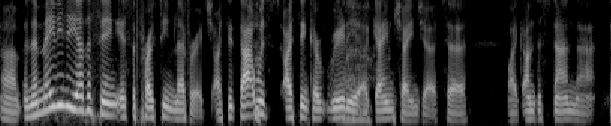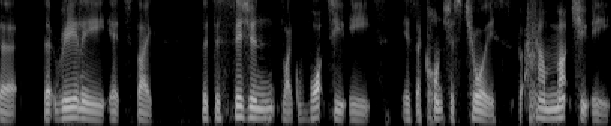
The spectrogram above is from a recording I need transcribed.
Um, and then maybe the other thing is the protein leverage. I think that Hmm. was, I think, a really Wow. a game changer to like understand that that that really it's like the decision, like what you eat, is a conscious choice, but how much you eat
